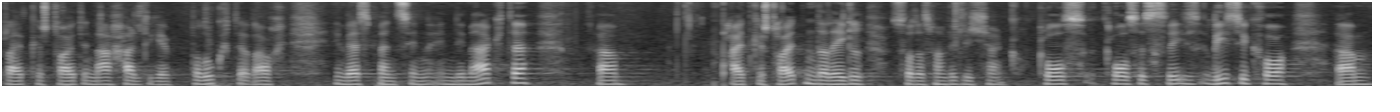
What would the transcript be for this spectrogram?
breit gestreute nachhaltige Produkte oder auch Investments in, in die Märkte. Äh, breit gestreut in der Regel, so dass man wirklich ein groß, großes Risiko ähm,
